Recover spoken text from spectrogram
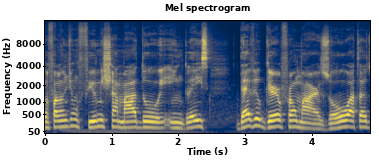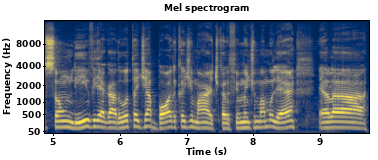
Estou falando de um filme chamado em inglês Devil Girl from Mars, ou a tradução livre A Garota Diabólica de Marte, que era o filme de uma mulher, ela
